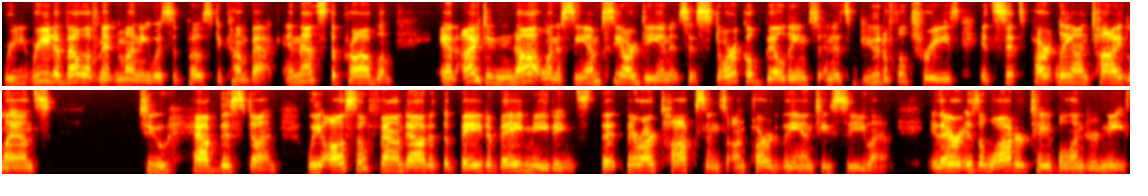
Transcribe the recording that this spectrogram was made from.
Re- redevelopment money was supposed to come back. And that's the problem. And I do not want to see MCRD and its historical buildings and its beautiful trees. It sits partly on tidelands to have this done. We also found out at the Bay to Bay meetings that there are toxins on part of the NTC land. There is a water table underneath.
